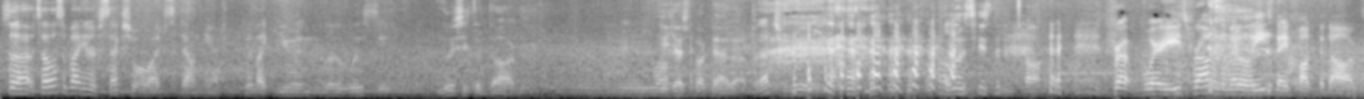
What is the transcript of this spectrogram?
So uh, tell us about your sexual life down here with like you and little Lucy. Lucy's the dog. you just fucked that up. That's rude. oh, Lucy's the dog. From where he's from in the Middle East, they fuck the dogs.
